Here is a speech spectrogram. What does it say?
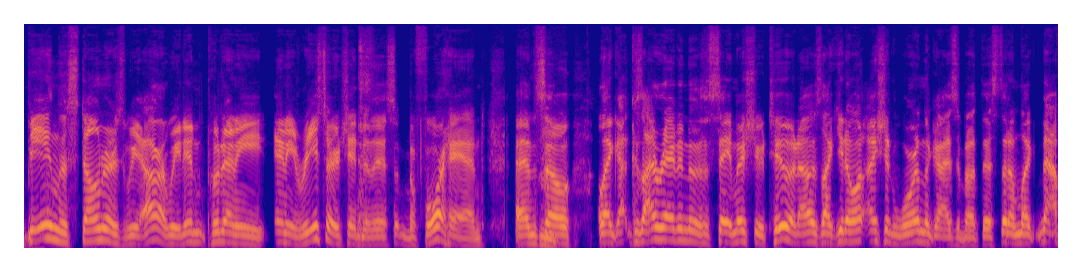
being the stoners we are. We didn't put any any research into this beforehand, and Hmm. so like because I ran into the same issue too, and I was like, you know what, I should warn the guys about this. Then I'm like, nah,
